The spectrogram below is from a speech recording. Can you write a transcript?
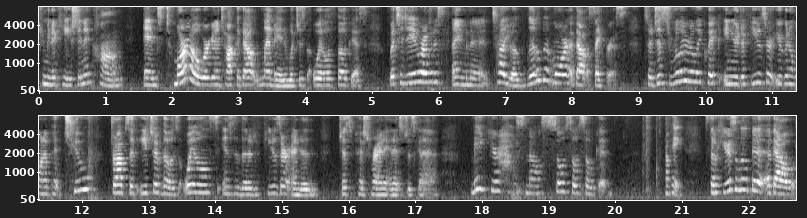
communication and calm. And tomorrow we're going to talk about lemon, which is the oil of focus. But today I'm going to I'm going to tell you a little bit more about cypress. So just really really quick in your diffuser, you're going to want to put two drops of each of those oils into the diffuser and then just push right and it's just to make your house smell so so so good. Okay, so here's a little bit about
